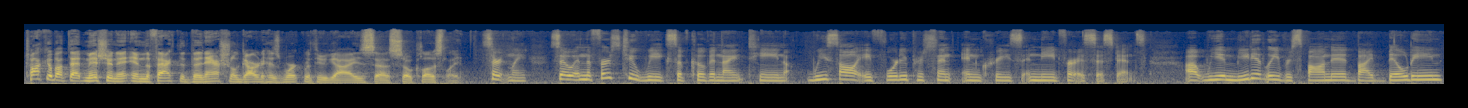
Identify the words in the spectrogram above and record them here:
Talk about that mission and the fact that the National Guard has worked with you guys uh, so closely. Certainly. So, in the first two weeks of COVID 19, we saw a 40% increase in need for assistance. Uh, we immediately responded by building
